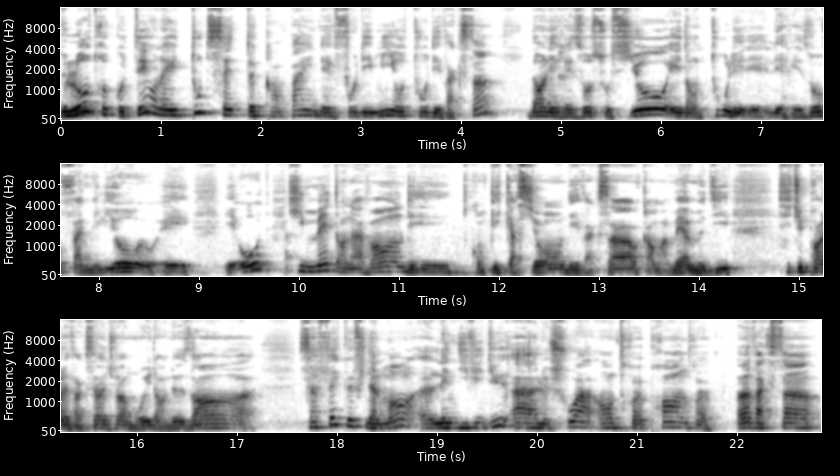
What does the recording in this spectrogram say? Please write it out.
De l'autre côté, on a eu toute cette campagne d'infodémie autour des vaccins dans les réseaux sociaux et dans tous les, réseaux familiaux et, autres qui mettent en avant des complications des vaccins. Quand ma mère me dit, si tu prends le vaccin, tu vas mourir dans deux ans. Ça fait que finalement, euh, l'individu a le choix entre prendre un vaccin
